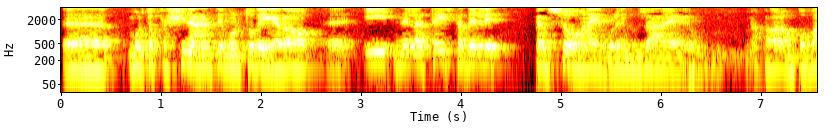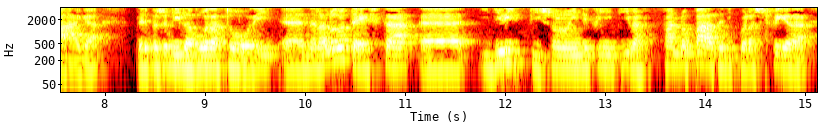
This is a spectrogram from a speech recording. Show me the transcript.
eh, molto affascinante, molto vero eh, e nella testa delle persone, volendo usare una parola un po' vaga, delle persone, dei lavoratori, eh, nella loro testa eh, i diritti sono in definitiva, fanno parte di quella sfera,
